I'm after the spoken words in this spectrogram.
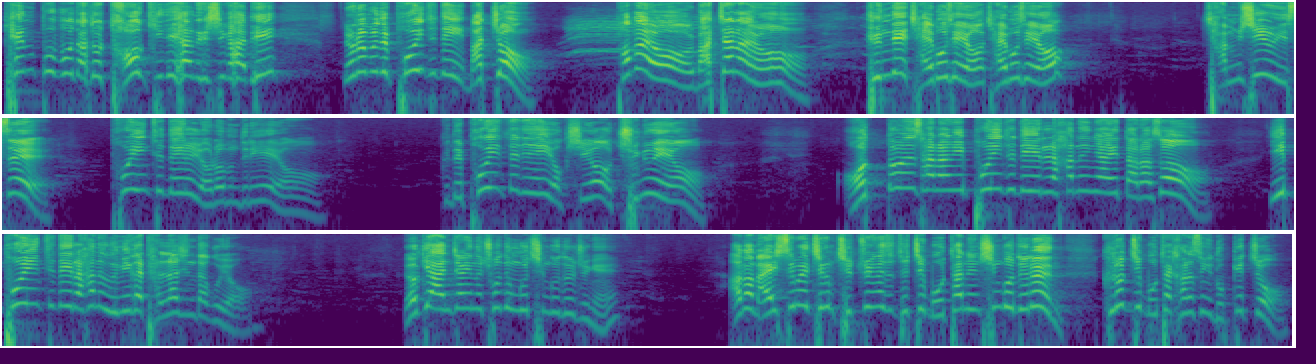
캠프보다도 더 기대하는 시간이 여러분들 포인트 데이 맞죠? 봐봐요. 맞잖아요. 근데 잘 보세요. 잘 보세요. 잠시 후 있을 포인트 데이를 여러분들이 해요. 근데 포인트 데이 역시요. 중요해요. 어떤 사람이 포인트 데이를 하느냐에 따라서 이 포인트 데이를 하는 의미가 달라진다고요. 여기 앉아 있는 초등부 친구들 중에 아마 말씀을 지금 집중해서 듣지 못하는 친구들은 그렇지 못할 가능성이 높겠죠.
